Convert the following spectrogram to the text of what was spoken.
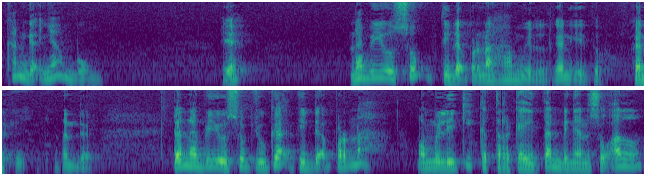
Kan nggak nyambung. Ya. Nabi Yusuf tidak pernah hamil kan gitu. Kan ada. Dan Nabi Yusuf juga tidak pernah memiliki keterkaitan dengan soal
